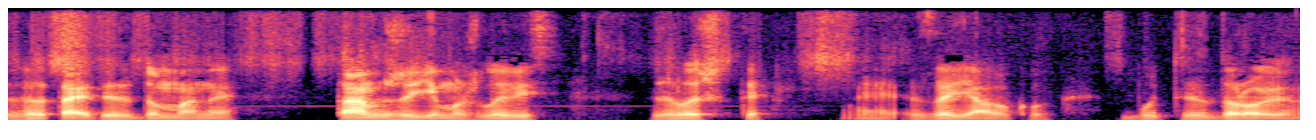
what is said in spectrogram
звертайтесь до мене. Там же є можливість залишити е, заявку. Будьте здорові!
